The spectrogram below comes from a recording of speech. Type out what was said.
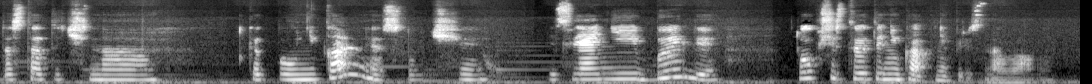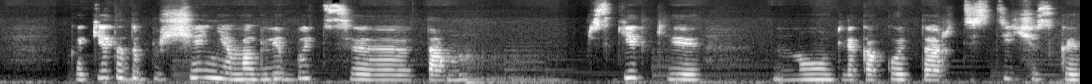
достаточно как бы уникальные случаи. Если они и были, то общество это никак не признавало. Какие-то допущения могли быть э, там скидки ну, для какой-то артистической,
